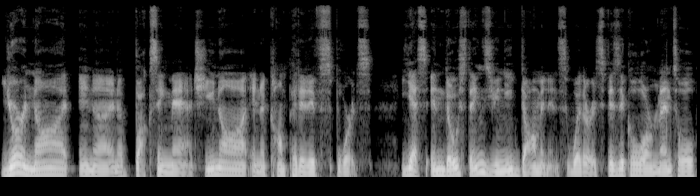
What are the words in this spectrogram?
You're not in a, in a boxing match, you're not in a competitive sports. Yes, in those things, you need dominance, whether it's physical or mental,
